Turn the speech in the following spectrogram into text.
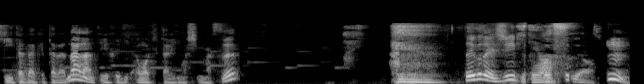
きいただけたらな、なんていうふうに思ってたりもします。ということで、11分。うん。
